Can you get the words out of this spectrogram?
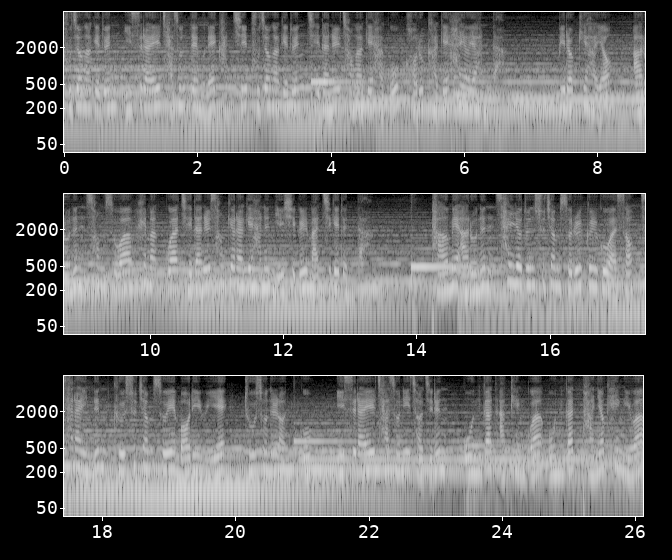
부정하게 된 이스라엘 자손 때문에 같이 부정하게 된 제단을 정하게 하고 거룩하게 하여야 한다. 이렇게 하여 아론은 성소와 회막과 제단을 성결하게 하는 예식을 마치게 된다. 다음에 아론은 살려둔 수점소를 끌고 와서 살아있는 그 수점소의 머리 위에 두 손을 얹고 이스라엘 자손이 저지른 온갖 악행과 온갖 반역 행위와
